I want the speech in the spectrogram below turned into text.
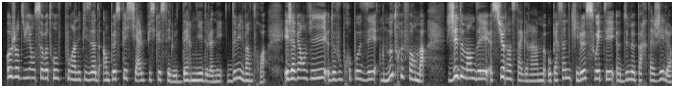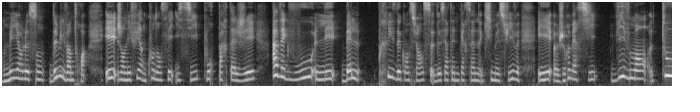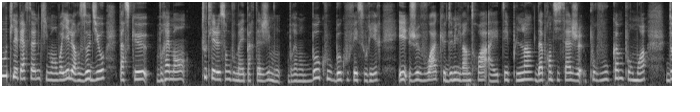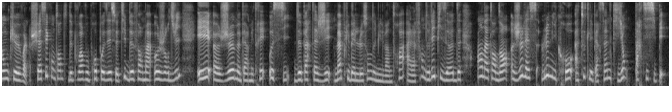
Aujourd'hui, on se retrouve pour un épisode un peu spécial puisque c'est le dernier de l'année 2023 et j'avais envie de vous proposer un autre format. J'ai demandé sur Instagram aux personnes qui le souhaitaient de me partager leurs meilleures leçons 2023 et j'en ai fait un condensé ici pour partager avec vous les belles prises de conscience de certaines personnes qui me suivent. Et euh, je remercie vivement toutes les personnes qui m'ont envoyé leurs audios parce que vraiment toutes les leçons que vous m'avez partagées m'ont vraiment beaucoup beaucoup fait sourire et je vois que 2023 a été plein d'apprentissage pour vous comme pour moi. Donc euh, voilà, je suis assez contente de pouvoir vous proposer ce type de format aujourd'hui et euh, je me permettrai aussi de partager ma plus belle leçon 2023 à la fin de l'épisode. En attendant, je laisse le micro à toutes les personnes qui ont participé.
